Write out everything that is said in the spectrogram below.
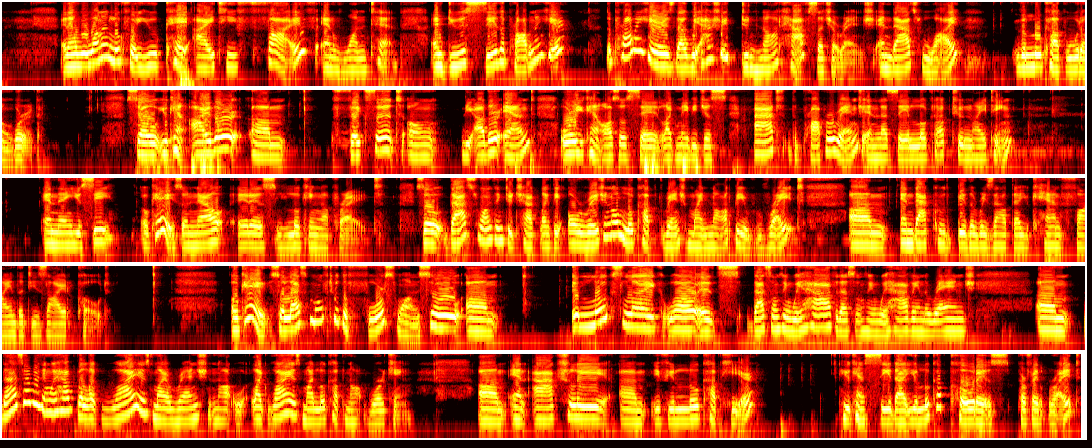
And then we want to look for UK IT 5 and 110. And do you see the problem here? The problem here is that we actually do not have such a range. And that's why the lookup wouldn't work. So you can either um, fix it on the other end or you can also say like maybe just add the proper range and let's say look up to 19 and then you see okay so now it is looking upright. So that's one thing to check like the original lookup range might not be right um, and that could be the result that you can't find the desired code. Okay, so let's move to the fourth one. So um, it looks like, well, it's that's something we have, that's something we have in the range. Um, that's everything we have, but like, why is my range not, like, why is my lookup not working? Um, and actually, um, if you look up here, you can see that your lookup code is perfect, right?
